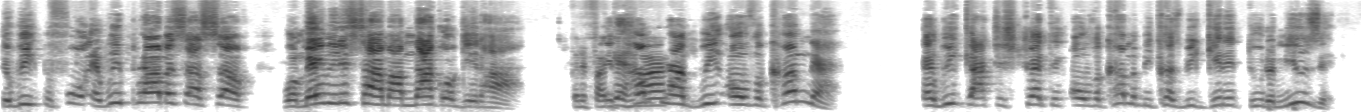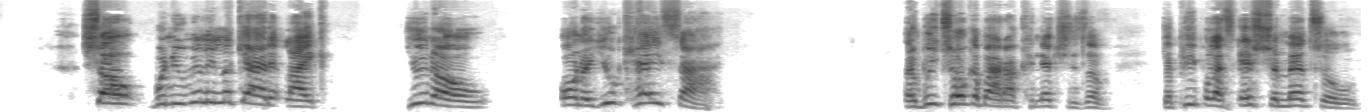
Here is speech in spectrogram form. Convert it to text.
the week before, and we promised ourselves, well, maybe this time I'm not gonna get high. But if I and get sometimes high, we overcome that, and we got the strength to overcome it because we get it through the music. So when you really look at it, like you know, on the UK side, and we talk about our connections of the people that's instrumental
